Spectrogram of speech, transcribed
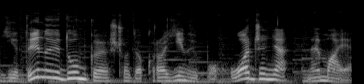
єдиної думки щодо країни походження немає.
